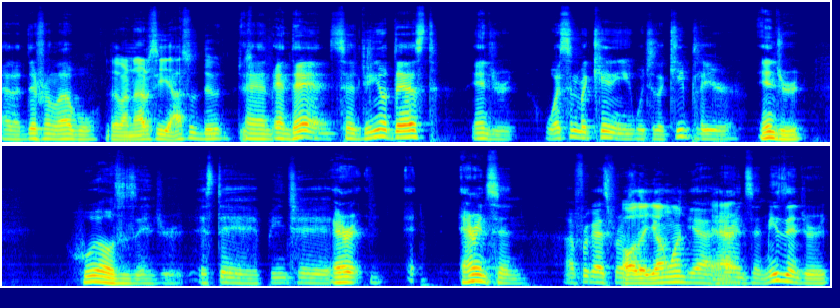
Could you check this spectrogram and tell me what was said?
at a different level. Le van a dar dude. Just- And and then Sergio Dest injured. Weston McKennie, which is a key player, injured. Who else is injured? Este pinche Aaron, Aaronson. I forgot his first. oh, the young one? yeah, Aaronson. He's injured.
